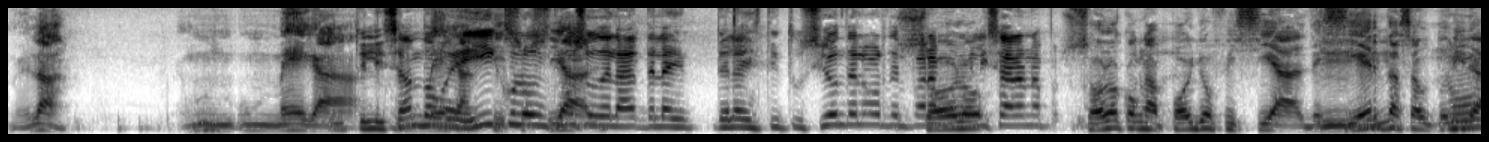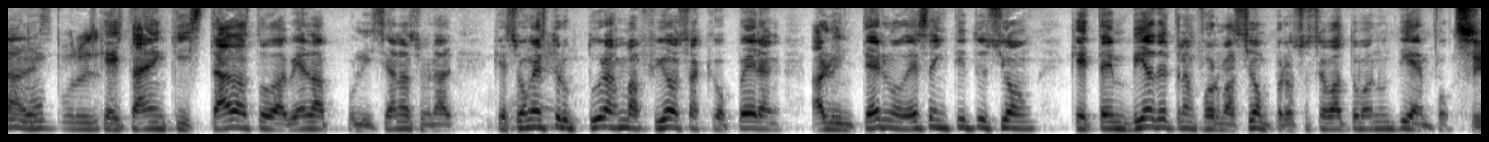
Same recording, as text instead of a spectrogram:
¿verdad? Un, un mega. utilizando un mega vehículos antisocial. incluso de la, de, la, de la institución del orden para Solo- movilizar a una persona. Solo con apoyo oficial de Ujú. ciertas autoridades No, no, que están enquistadas todavía en la Policía Nacional, que son estructuras mafiosas que operan a lo interno de esa institución que está en vías de transformación, pero eso se va a tomar un tiempo. Sí.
